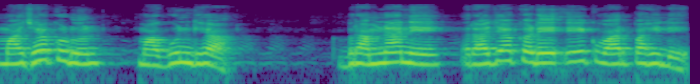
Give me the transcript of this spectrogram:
माझ्याकडून मागून घ्या. ब्राह्मणाने राजाकडे एक वार पाहिले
